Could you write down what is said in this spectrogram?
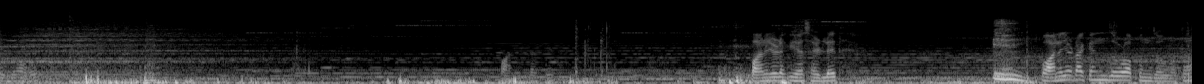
बेकार होते पाणी टाकेल पाण्याच्या टाकी या साईडला आहेत पाण्याच्या टाक्यांजवळ आपण जाऊ आता.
